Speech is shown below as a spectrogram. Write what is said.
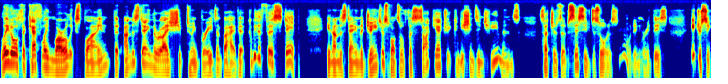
Lead author Kathleen Morrill explained that understanding the relationship between breeds and behavior could be the first step in understanding the genes responsible for psychiatric conditions in humans, such as obsessive disorders. Oh, I didn't read this. Interesting.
